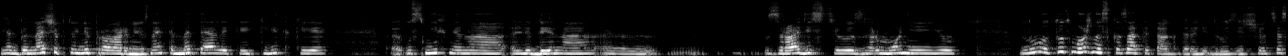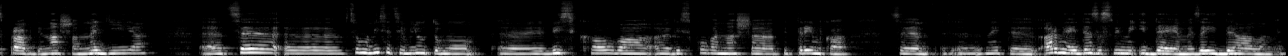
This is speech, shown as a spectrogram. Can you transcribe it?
якби начебто й не про армію. Знаєте, метелики, квітки, усміхнена людина е, з радістю, з гармонією. Ну, тут можна сказати так, дорогі друзі, що це справді наша надія. Е, Це е, в цьому місяці, в лютому, е, військова, е, військова наша підтримка. Це, е, знаєте, армія йде за своїми ідеями, за ідеалами.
